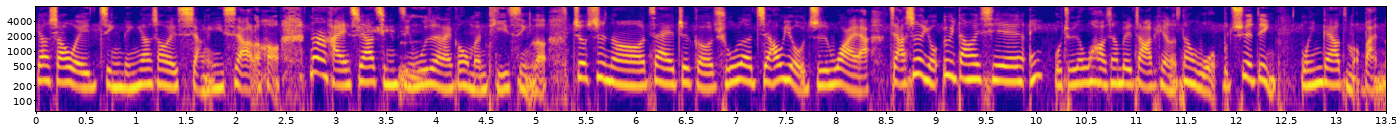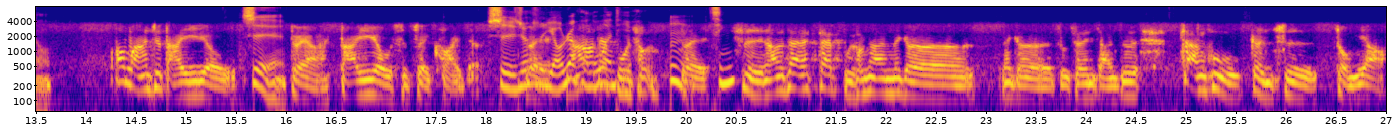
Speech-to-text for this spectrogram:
要稍微警铃，要稍微响一下了哈。那还是要请警务人来跟我们提醒了，就是呢，在这个除了交友之外啊，假设有遇到一些，哎，我觉得我好像被诈骗了，但我不确定我应该要怎么办呢？我马上就打一六五，是，对啊，打一六五是最快的，是，就是有任何的问题，嗯，对，是，然后再再补充刚那个那个主持人讲，就是账户更是重要，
